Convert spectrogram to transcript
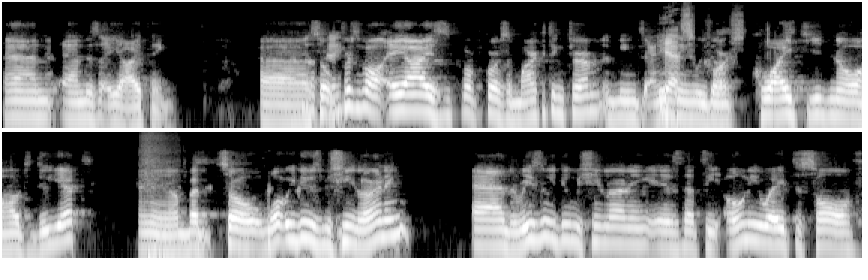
and and this AI thing. Uh, okay. So first of all, AI is of course a marketing term. It means anything yes, we course. don't quite know how to do yet. And, you know, but so what we do is machine learning, and the reason we do machine learning is that the only way to solve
